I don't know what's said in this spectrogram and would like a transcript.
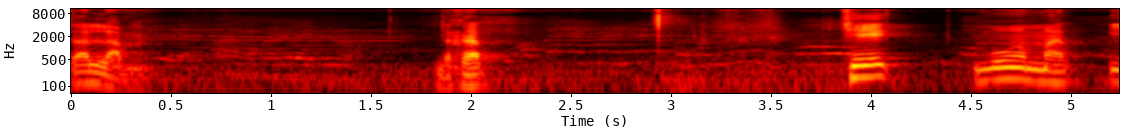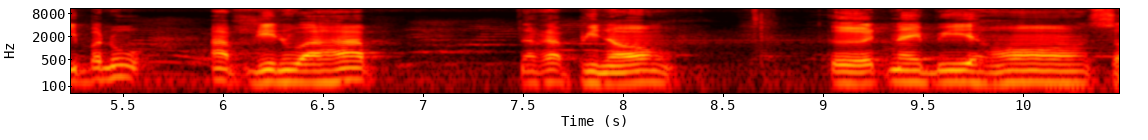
สัลลัมนะครับ เชค มูฮัมหมัดอิบนุอับดินวาฮับนะครับพี่น้องเกิดในปีฮอศ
